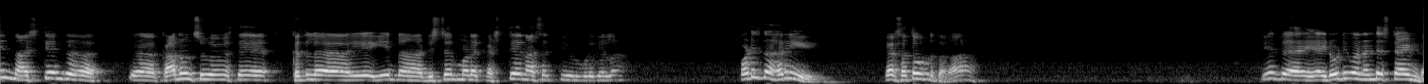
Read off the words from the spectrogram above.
ಏನು ಅಷ್ಟೇನು ಕಾನೂನು ಸುವ್ಯವಸ್ಥೆ, ಕದಲ ಏನು ಡಿಸ್ಟರ್ಬ್ ಮಾಡೋಕ್ಕೆ ಅಷ್ಟೇನು ಆಸಕ್ತಿ ಇವ್ರುಗಳಿಗೆಲ್ಲ? ವಾಟ್ ಇಸ್ ದ ಹರಿ ಯಾರು ಸತ್ತೋಗ್ಬಿಡ್ತಾರಾ? ಏನು ಐ ಡೋಂಟ್ ಇವನ್ ಅಂಡರ್ಸ್ಟ್ಯಾಂಡ್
